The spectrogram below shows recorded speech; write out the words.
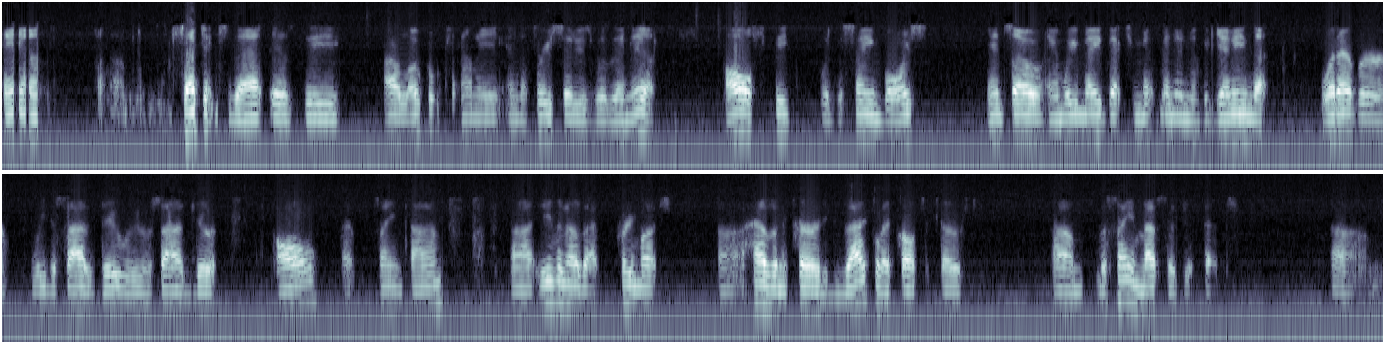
and um, second to that is the our local county and the three cities within it all speak with the same voice. And so, and we made that commitment in the beginning that whatever we decide to do, we decide to do it all at the same time. Uh, even though that pretty much uh, hasn't occurred exactly across the coast, um, the same message that um,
